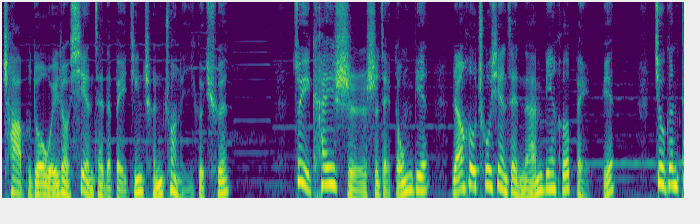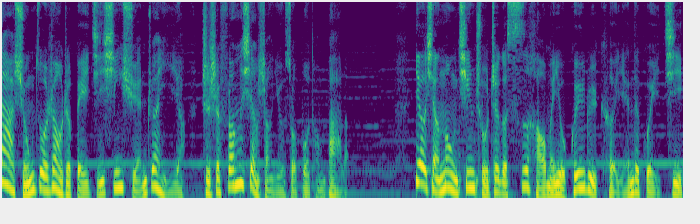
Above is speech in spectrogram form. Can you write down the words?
差不多围绕现在的北京城转了一个圈。最开始是在东边，然后出现在南边和北边，就跟大熊座绕着北极星旋转一样，只是方向上有所不同罢了。要想弄清楚这个丝毫没有规律可言的轨迹，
